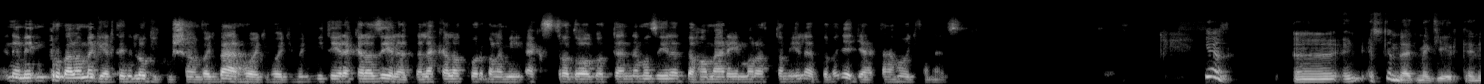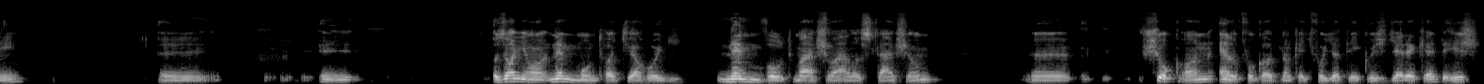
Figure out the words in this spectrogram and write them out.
nem, én próbálom megérteni logikusan, vagy bárhogy, hogy, hogy mit érek el az életbe. Le kell akkor valami extra dolgot tennem az életbe, ha már én maradtam életbe, vagy egyáltalán hogy van ez? Ja, ezt nem lehet megérteni. Az anya nem mondhatja, hogy nem volt más választásom. Sokan elfogadnak egy fogyatékos gyereket, és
